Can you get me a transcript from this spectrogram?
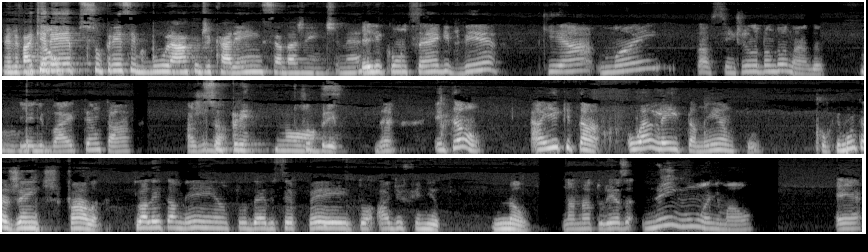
Ele vai então, querer suprir esse buraco de carência da gente, né? Ele consegue ver que a mãe está se sentindo abandonada. Uhum. E ele vai tentar ajudar. Suprir. Nossa. Suprir. Né? Então, aí que está. O aleitamento porque muita gente fala que o aleitamento deve ser feito ad infinito. Não. Na natureza, nenhum animal é.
